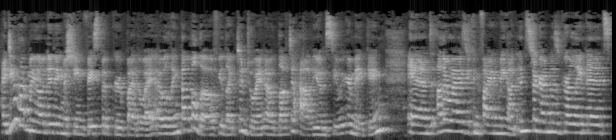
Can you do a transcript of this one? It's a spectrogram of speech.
I do have my own Knitting Machine Facebook group, by the way. I will link that below if you'd like to join. I would love to have you and see what you're making. And otherwise, you can find me on Instagram as Girly Knits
